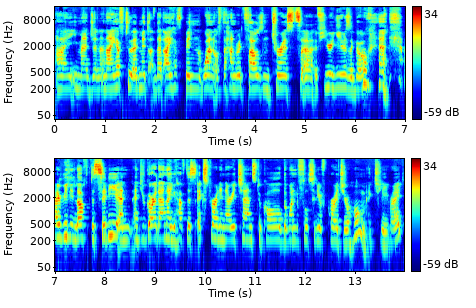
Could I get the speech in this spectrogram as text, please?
I imagine. And I have to admit that I have been one of the 100,000 tourists uh, a few years ago. I really loved the city. And, and you, Gordana, you have this extraordinary chance to call the wonderful city of Poreč your home, actually, right?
